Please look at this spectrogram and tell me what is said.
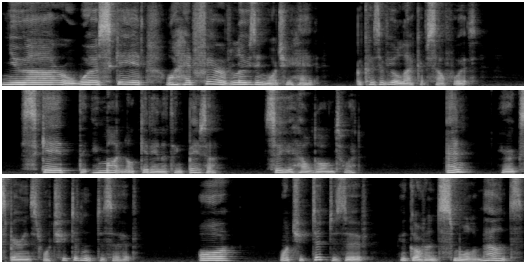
You are or were scared or had fear of losing what you had because of your lack of self worth. Scared that you might not get anything better, so you held on to it. And you experienced what you didn't deserve. Or what you did deserve, you got in small amounts.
